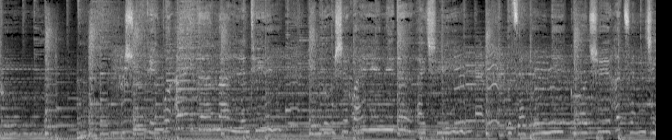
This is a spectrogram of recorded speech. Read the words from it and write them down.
哭。说给我爱的男人听，并不是怀疑你的爱情，不在乎你过去和曾经，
